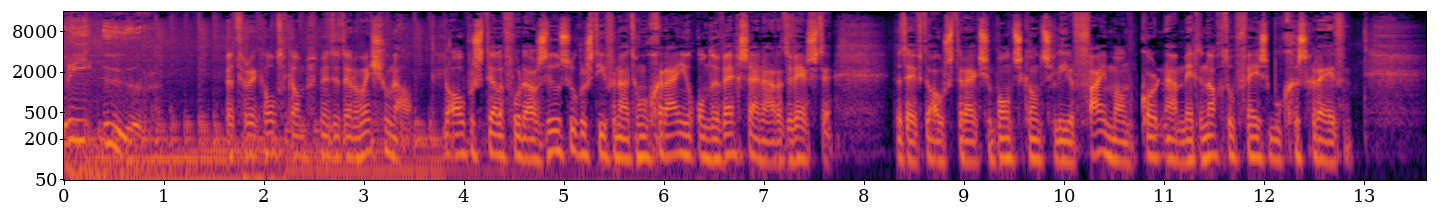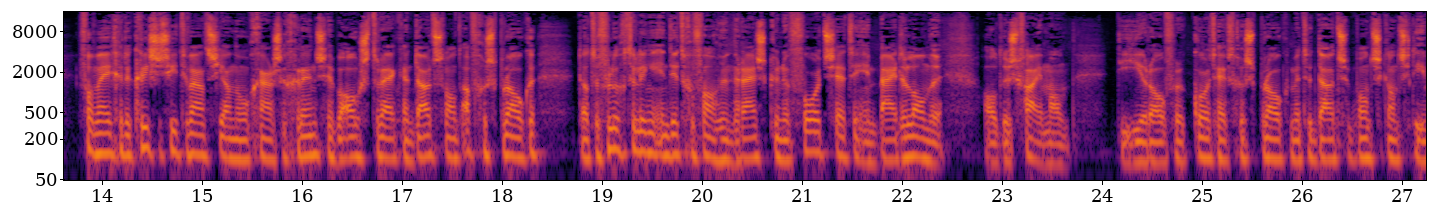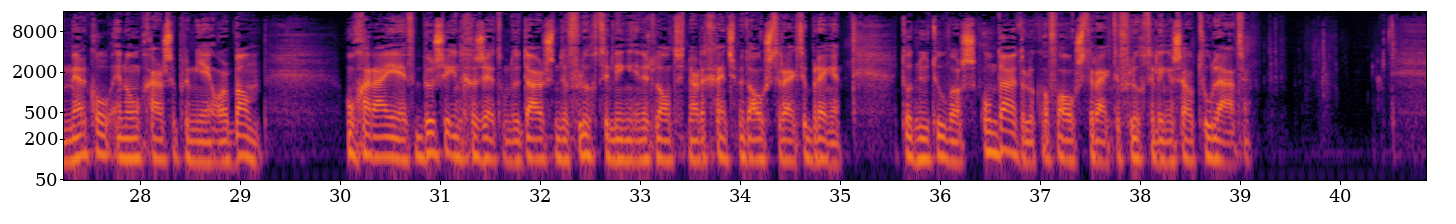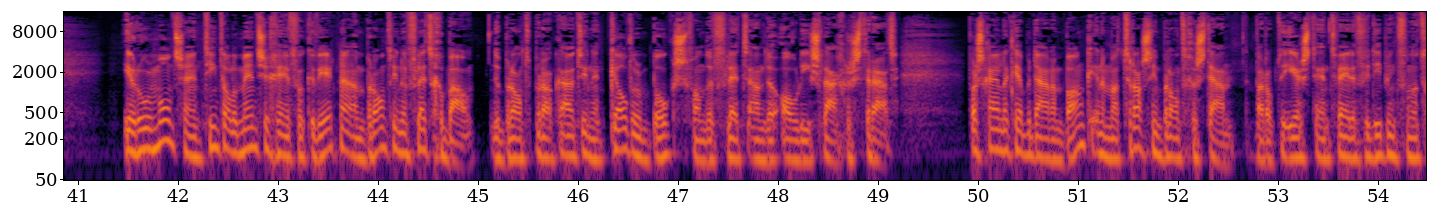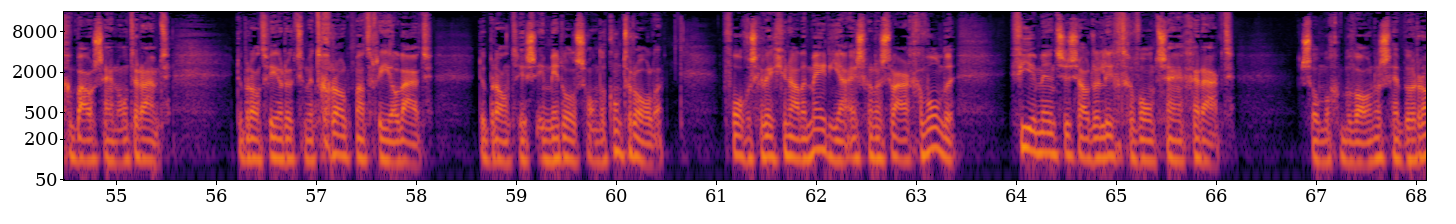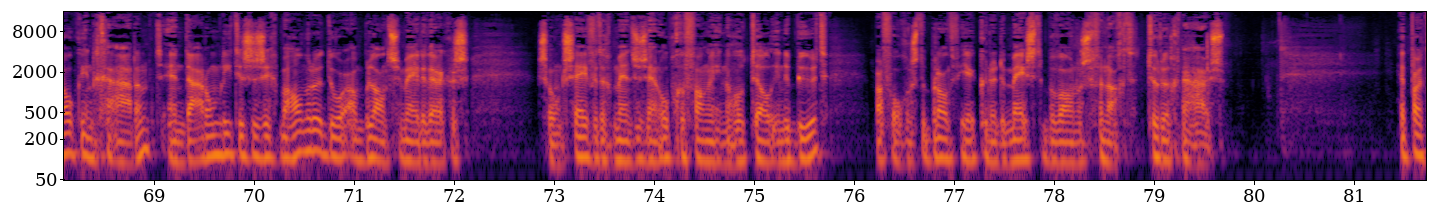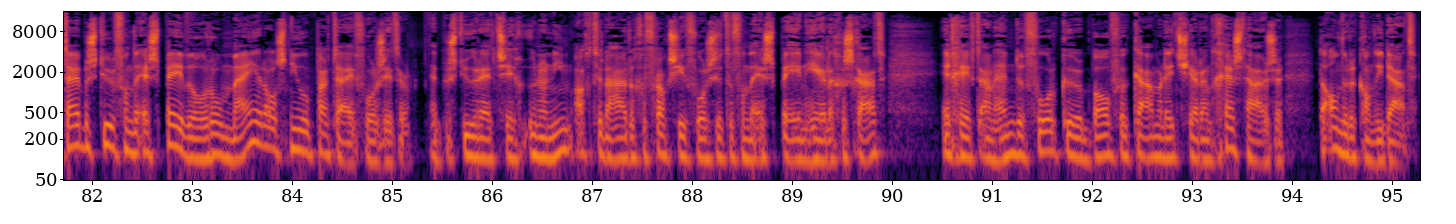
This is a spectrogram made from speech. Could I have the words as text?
Drie uur. Het Rick Holtkamp met het NOS-journaal. De openstellen voor de asielzoekers die vanuit Hongarije onderweg zijn naar het westen. Dat heeft de Oostenrijkse bondskanselier Fayman kort na middernacht op Facebook geschreven. Vanwege de crisissituatie aan de Hongaarse grens hebben Oostenrijk en Duitsland afgesproken dat de vluchtelingen in dit geval hun reis kunnen voortzetten in beide landen, al dus Fayman die hierover kort heeft gesproken met de Duitse bondskanselier Merkel en Hongaarse premier Orbán. Hongarije heeft bussen ingezet om de duizenden vluchtelingen in het land naar de grens met Oostenrijk te brengen. Tot nu toe was onduidelijk of Oostenrijk de vluchtelingen zou toelaten. In Roermond zijn tientallen mensen geëvacueerd na een brand in een flatgebouw. De brand brak uit in een kelderbox van de flat aan de Olieslagerstraat. Waarschijnlijk hebben daar een bank en een matras in brand gestaan... waarop de eerste en tweede verdieping van het gebouw zijn ontruimd. De brandweer rukte met groot materieel uit. De brand is inmiddels onder controle. Volgens regionale media is er een zwaar gewonde. Vier mensen zouden licht gewond zijn geraakt. Sommige bewoners hebben rook ingeademd... en daarom lieten ze zich behandelen door ambulancemedewerkers. Zo'n 70 mensen zijn opgevangen in een hotel in de buurt... maar volgens de brandweer kunnen de meeste bewoners vannacht terug naar huis. Het partijbestuur van de SP wil Ron Meijer als nieuwe partijvoorzitter. Het bestuur heeft zich unaniem achter de huidige fractievoorzitter van de SP in Heerlen geschaard... en geeft aan hem de voorkeur boven Kamerlid Sharon Gesthuizen, de andere kandidaat.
